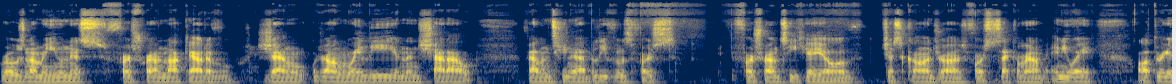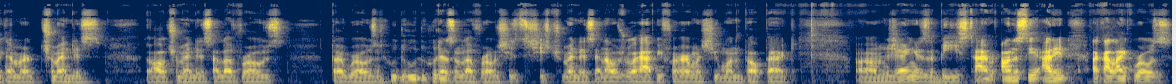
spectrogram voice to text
Rose Namajunas, first round knockout of Zhang, Zhang Weili. And then shout out Valentina, I believe it was first first round TKO of Jessica Andrade, first second round. Anyway, all three of them are tremendous. They're all tremendous. I love Rose, Thug Rose. Who, who, who doesn't love Rose? She's she's tremendous. And I was real happy for her when she won the belt back. Um, Zhang is a beast. I honestly, I didn't like. I like Rose.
